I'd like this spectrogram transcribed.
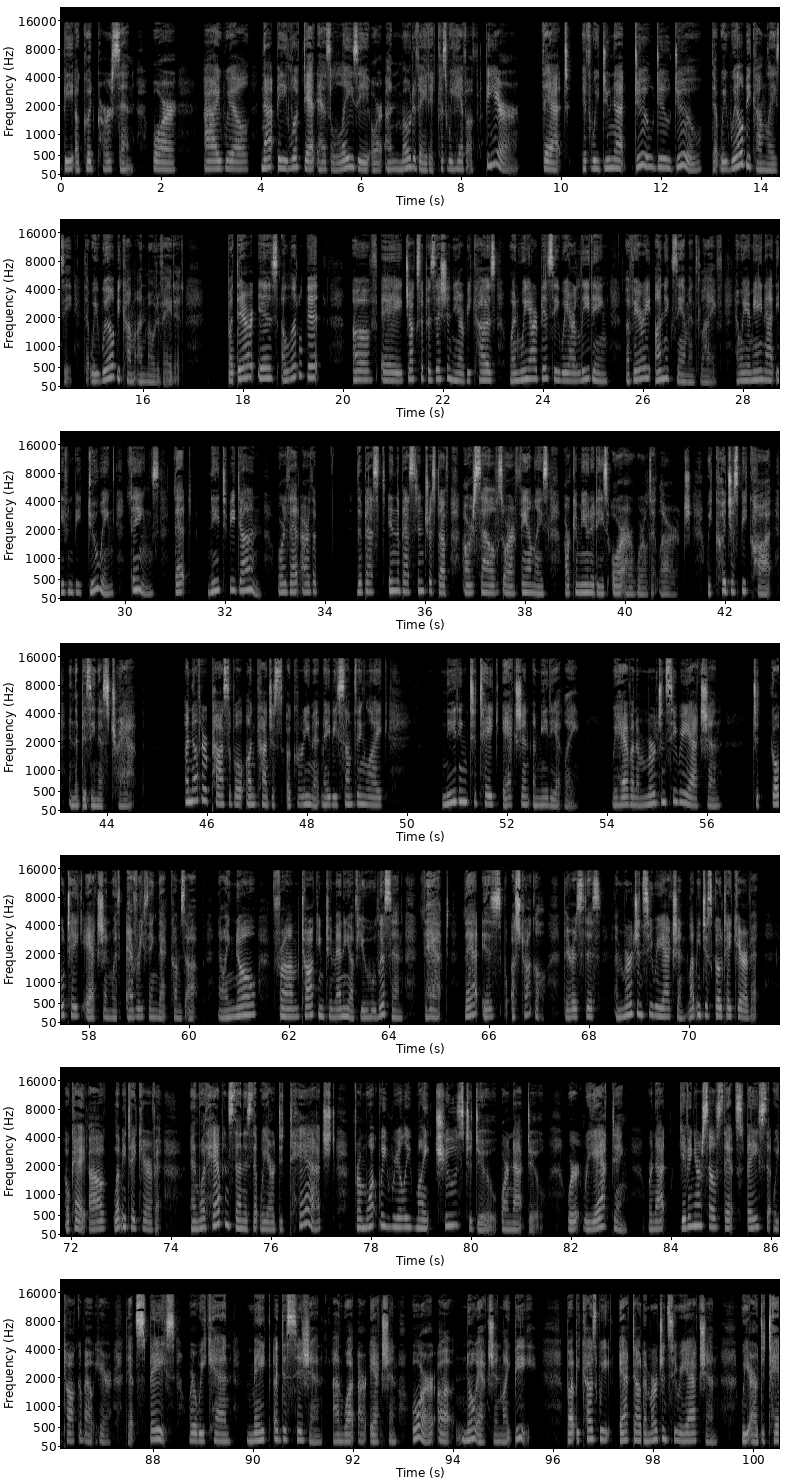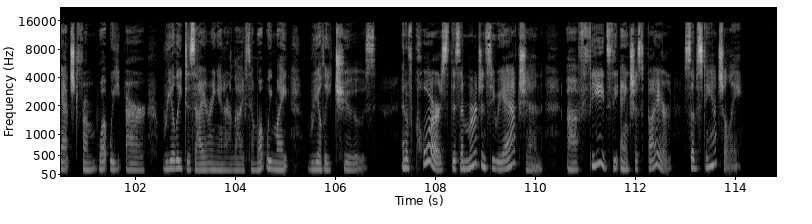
be a good person or I will not be looked at as lazy or unmotivated because we have a fear that if we do not do, do, do, that we will become lazy, that we will become unmotivated. But there is a little bit of a juxtaposition here because when we are busy, we are leading a very unexamined life and we may not even be doing things that need to be done or that are the the best in the best interest of ourselves or our families, our communities, or our world at large. We could just be caught in the busyness trap. Another possible unconscious agreement may be something like needing to take action immediately. We have an emergency reaction to go take action with everything that comes up. Now, I know from talking to many of you who listen that that is a struggle. There is this emergency reaction. Let me just go take care of it. Okay, I'll let me take care of it. And what happens then is that we are detached from what we really might choose to do or not do. We're reacting. We're not giving ourselves that space that we talk about here, that space where we can make a decision on what our action or uh, no action might be. But because we act out emergency reaction, we are detached from what we are really desiring in our lives and what we might really choose. And of course, this emergency reaction uh, feeds the anxious fire substantially.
